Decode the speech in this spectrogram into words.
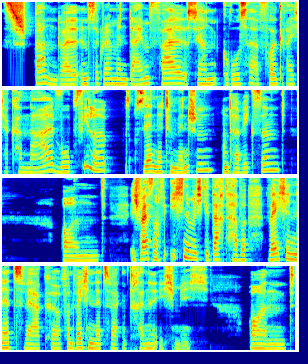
Spannend, weil Instagram in deinem Fall ist ja ein großer, erfolgreicher Kanal, wo viele auch sehr nette Menschen unterwegs sind. Und ich weiß noch, wie ich nämlich gedacht habe, welche Netzwerke, von welchen Netzwerken trenne ich mich? Und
